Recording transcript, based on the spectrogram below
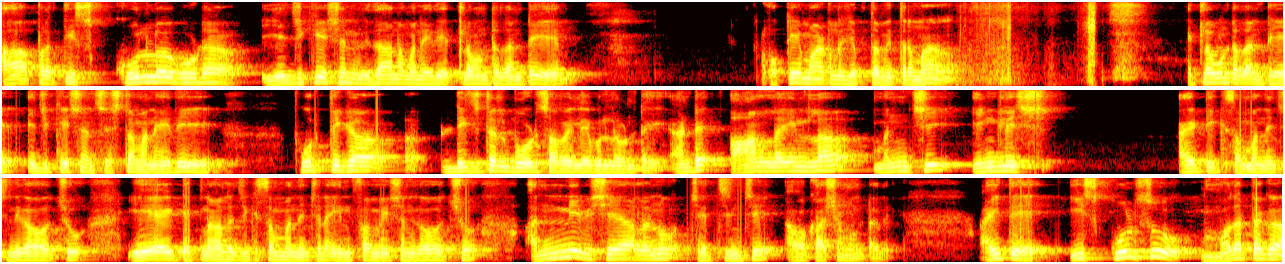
ఆ ప్రతి స్కూల్లో కూడా ఎడ్యుకేషన్ విధానం అనేది ఎట్లా ఉంటుందంటే ఒకే మాటలు చెప్తా మిత్రమా. ఎట్లా ఉంటుందంటే ఎడ్యుకేషన్ సిస్టమ్ అనేది పూర్తిగా డిజిటల్ బోర్డ్స్ అవైలబుల్లో ఉంటాయి. అంటే ఆన్లైన్లో మంచి ఇంగ్లీష్ ఐటీకి సంబంధించింది కావచ్చు ఏఐ టెక్నాలజీకి సంబంధించిన ఇన్ఫర్మేషన్ కావచ్చు అన్ని విషయాలను చర్చించే అవకాశం ఉంటుంది. అయితే ఈ స్కూల్స్ మొదటగా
